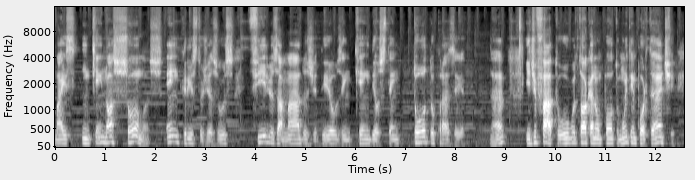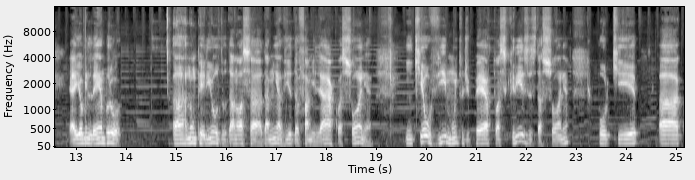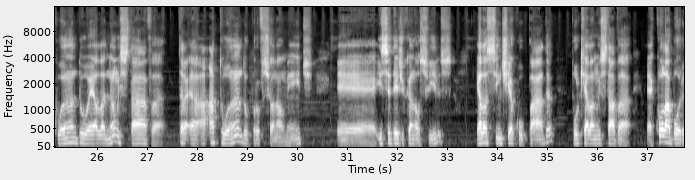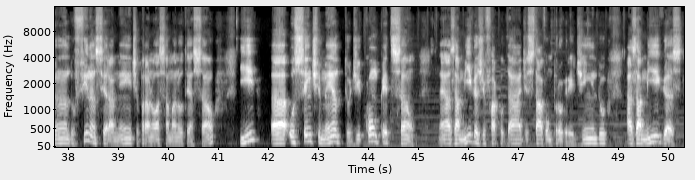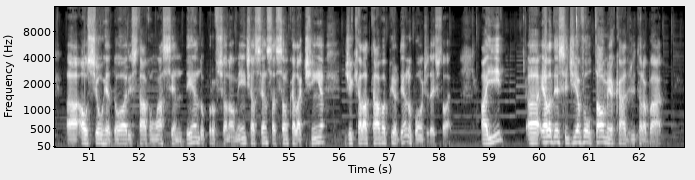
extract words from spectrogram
mas em quem nós somos em Cristo Jesus, filhos amados de Deus, em quem Deus tem todo o prazer. Né? E de fato, o Hugo toca num ponto muito importante. É, eu me lembro uh, num período da nossa, da minha vida familiar com a Sônia, em que eu vi muito de perto as crises da Sônia, porque uh, quando ela não estava atuando profissionalmente é, e se dedicando aos filhos, ela se sentia culpada porque ela não estava é, colaborando financeiramente para a nossa manutenção e uh, o sentimento de competição. Né? As amigas de faculdade estavam progredindo, as amigas uh, ao seu redor estavam ascendendo profissionalmente, a sensação que ela tinha de que ela estava perdendo o bonde da história. Aí uh, ela decidia voltar ao mercado de trabalho.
